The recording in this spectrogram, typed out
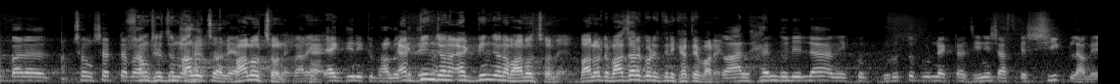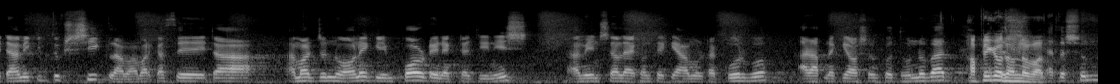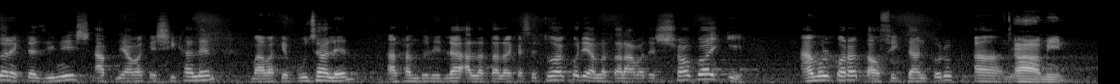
সংসারটা সংসারের জন্য ভালো হ্যাঁ, চলে। ভালো চলে, হ্যাঁ। একদিন একটু ভালো একদিন। যেন একদিন যেন ভালো চলে ভালোটা বাজার করে তিনি খেতে পারে তো আলহামদুলিল্লাহ আমি খুব গুরুত্বপূর্ণ একটা জিনিস আজকে শিখলাম। এটা আমি কিন্তু শিখলাম। আমার কাছে এটা আমার জন্য অনেক ইম্পর্টেন্ট একটা জিনিস। আমি ইনশাল্লাহ এখন থেকে আমলটা করব। আর আপনাকে অসংখ্য ধন্যবাদ। আপনাকেও ধন্যবাদ। এত সুন্দর একটা জিনিস আপনি আমাকে শিখালেন বা আমাকে বুঝালেন। আলহামদুলিল্লাহ, আল্লাহ তালার কাছে দোয়া করি, আল্লাহ তালা আমাদের সবাইকে আমল করার তৌফিক দান করুক। আমিন।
